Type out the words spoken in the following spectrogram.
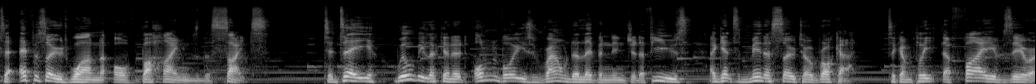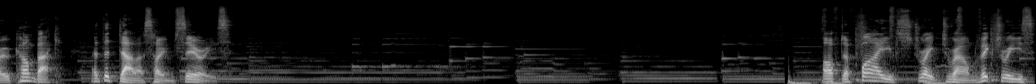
to episode 1 of Behind the Sights. Today, we'll be looking at Envoy's round 11 Ninja Defuse against Minnesota ROKKR to complete the 5 0 comeback at the Dallas home series. After five straight round victories,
